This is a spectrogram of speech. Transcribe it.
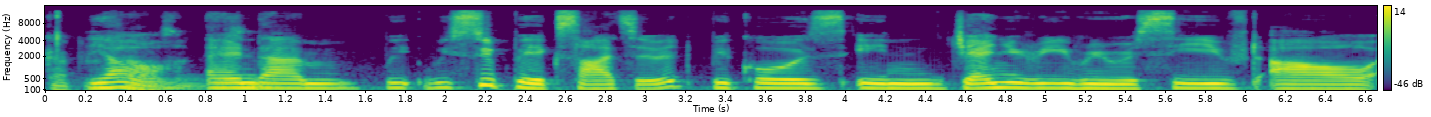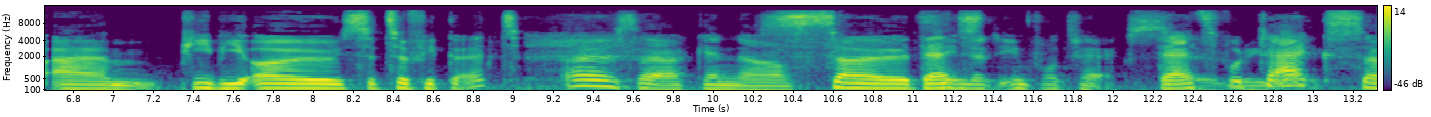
a couple of Yeah, thousand. and um, we, we're super excited because in January we received our um, PBO certificate. oh, so I can now So that's send it in for tax. That's uh, for rebate. tax. So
